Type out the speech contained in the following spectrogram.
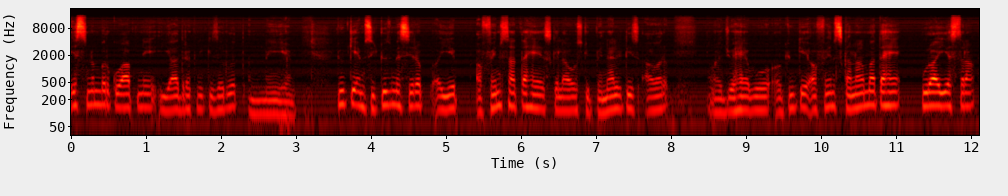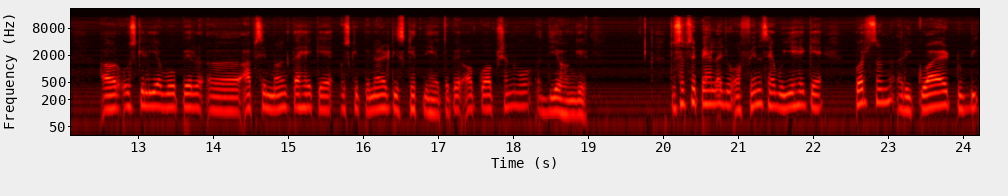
इस नंबर को आपने याद रखने की ज़रूरत नहीं है, क्योंकि एम में सिर्फ़ ये ऑफेंस आता है, इसके अलावा उसकी पेनल्टीज़ और जो है वो, क्योंकि ऑफेंस का नाम आता है पूरा इस तरह, और उसके लिए वो फिर आपसे माँगता है कि उसकी पेनल्टीज़ कितनी है तो फिर आपको ऑप्शन वो दिए होंगे। तो सबसे पहला जो ऑफेंस है वो ये है कि person required to be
